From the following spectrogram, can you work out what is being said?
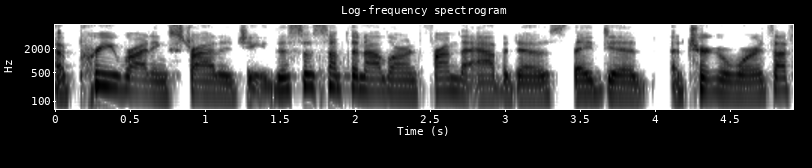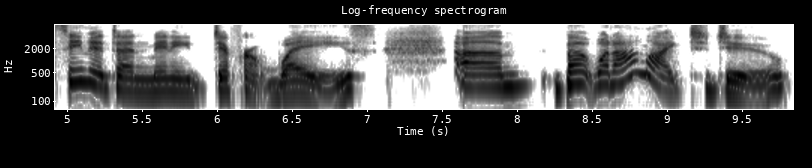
a pre-writing strategy. This is something I learned from the Abydos. They did uh, trigger words. I've seen it done many different ways, um, but what I like to do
